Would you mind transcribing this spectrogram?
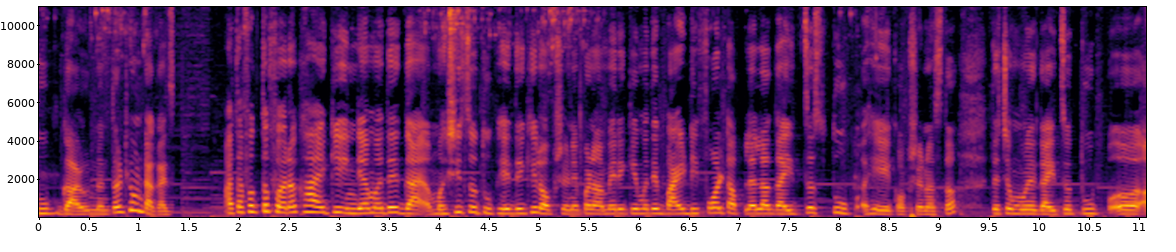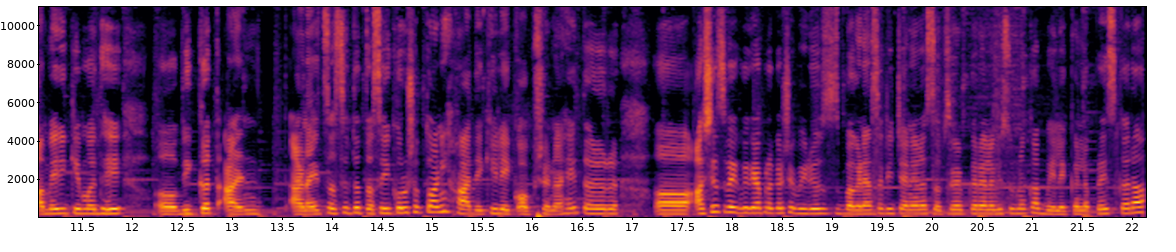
तूप गाळून नंतर ठेवून टाकायचं. आता फक्त फरक हा आहे की इंडियामध्ये गाय म्हशीचं तूप हे देखील ऑप्शन आहे पण अमेरिकेमध्ये बाय डिफॉल्ट आपल्याला गाईचंच तूप हे एक ऑप्शन असतं. त्याच्यामुळे गाईचं तूप अमेरिकेमध्ये विकत आण आणायचं असेल तर तसंही करू शकतो आणि हा देखील एक ऑप्शन आहे. तर असेच वेगवेगळ्या प्रकारचे व्हिडिओज बघण्यासाठी चॅनलला सबस्क्राईब करायला विसरू नका बेलेकनला प्रेस करा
